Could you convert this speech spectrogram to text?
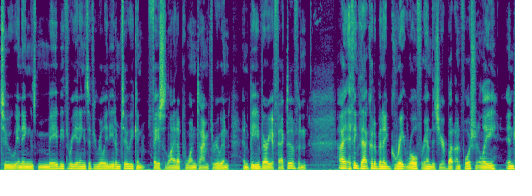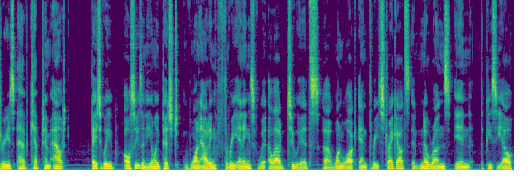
two innings, maybe three innings if you really need him to. He can face the lineup one time through and, and be very effective. And I, I think that could have been a great role for him this year. But unfortunately, injuries have kept him out basically all season. He only pitched one outing, three innings, allowed two hits, uh, one walk, and three strikeouts, and no runs in the PCL.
